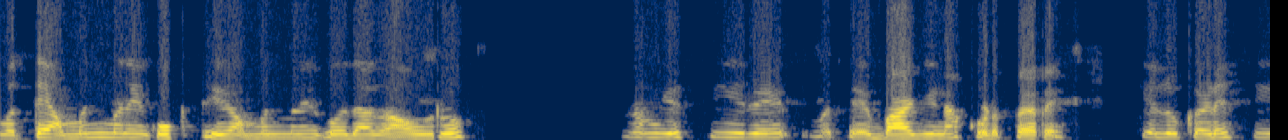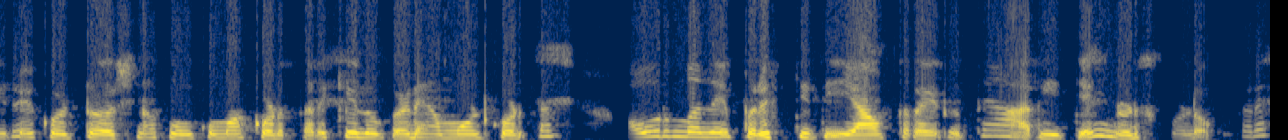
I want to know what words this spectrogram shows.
ಮತ್ತೆ ಅಮ್ಮನ ಮನೆಗೆ ಹೋಗ್ತೀವಿ, ಅಮ್ಮನ ಮನೆಗೆ ಹೋದಾಗ ಅವರು ನಮಗೆ ಸೀರೆ ಮತ್ತೆ ಬಾಗಿನ ಕೊಡ್ತಾರೆ. ಕೆಲವು ಕಡೆ ಸೀರೆ ಕೊಟ್ಟು ಅರ್ಶಿನ ಕುಂಕುಮ ಕೊಡ್ತಾರೆ, ಕೆಲವು ಕಡೆ ಅಮೌಂಟ್ ಕೊಡ್ತಾರೆ. ಅವ್ರ ಮನೆ ಪರಿಸ್ಥಿತಿ ಯಾವ ಥರ ಇರುತ್ತೆ ಆ ರೀತಿಯಾಗಿ ನಡೆಸ್ಕೊಂಡು ಹೋಗ್ತಾರೆ.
